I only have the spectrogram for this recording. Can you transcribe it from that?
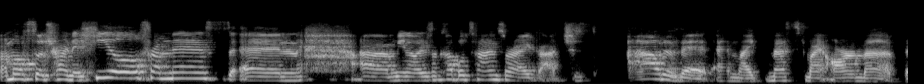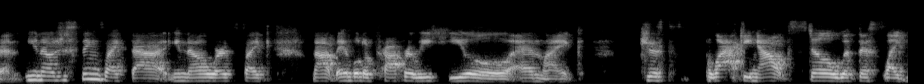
I'm also trying to heal from this. And, um, you know, there's a couple times where I got just out of it and like messed my arm up and, you know, just things like that, you know, where it's like not able to properly heal and like just blacking out still with this like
